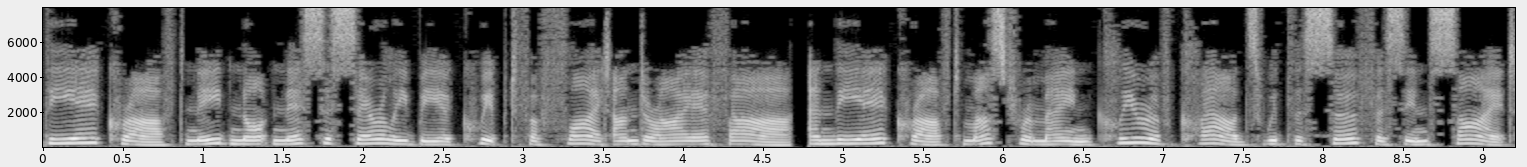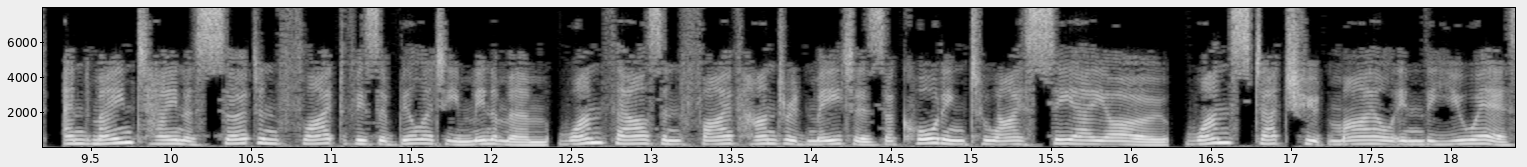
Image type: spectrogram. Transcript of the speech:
The aircraft need not necessarily be equipped for flight under IFR, and the aircraft must remain clear of clouds with the surface in sight, and maintain a certain flight visibility minimum 1,500 meters according to ICAO, 1 statute mile in the U.S.,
